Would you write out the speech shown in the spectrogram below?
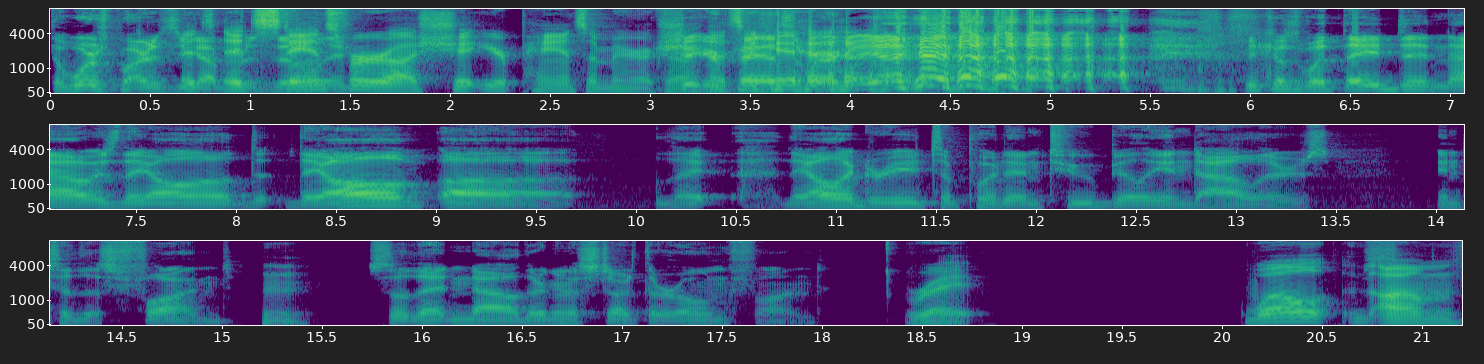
the worst part is you It's- got Brazil. it stands and- for uh, "shit your pants, America." Shit your That's- pants, America. Yeah. because what they did now is they all they all uh they they all agreed to put in two billion dollars into this fund, Hmm. so that now they're gonna start their own fund. Right. Well, um,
